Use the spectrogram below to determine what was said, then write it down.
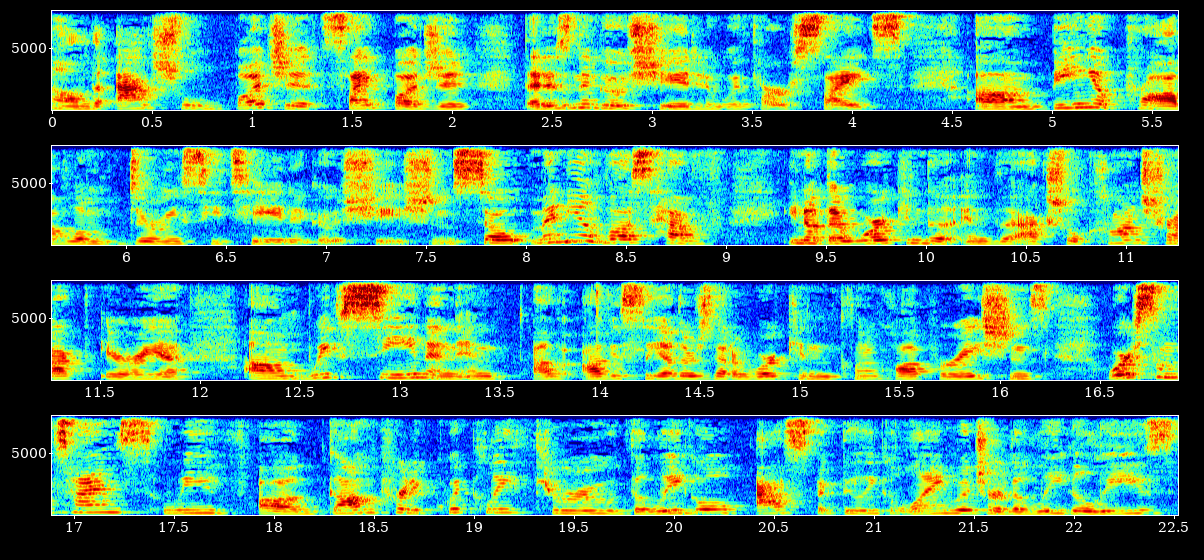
Um, the actual budget, site budget that is negotiated with our sites um, being a problem during CTA negotiations. So many of us have, you know, that work in the in the actual contract area. Um, we've seen, and, and obviously others that are working in clinical operations, where sometimes we've uh, gone pretty quickly through the legal aspect, the legal language, or the legalese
